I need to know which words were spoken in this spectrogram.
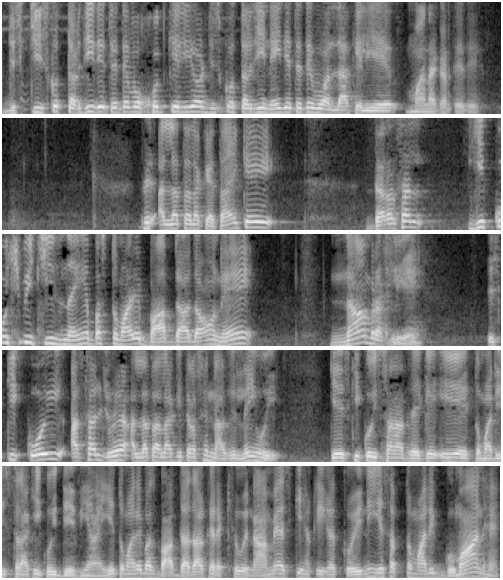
जिस चीज़ को तरजीह देते थे वो खुद के लिए और जिसको तरजीह नहीं देते थे वो अल्लाह के लिए माना करते थे। फिर अल्लाह ताला कहता है कि दरअसल ये कुछ भी चीज़ नहीं है, बस तुम्हारे बाप दादाओं ने नाम रख लिए हैं। इसकी कोई असल जो है अल्लाह ताला की तरफ़ से नाजिल नहीं हुई कि इसकी कोई सनद है कि ये तुम्हारी इस तरह की कोई देवियाँ हैं, ये तुम्हारे पास बाप दादा के रखे हुए नाम है, इसकी हकीकत कोई नहीं, ये सब तुम्हारी गुमान है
